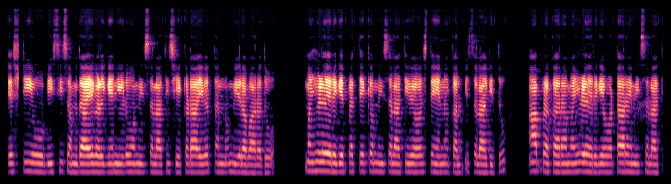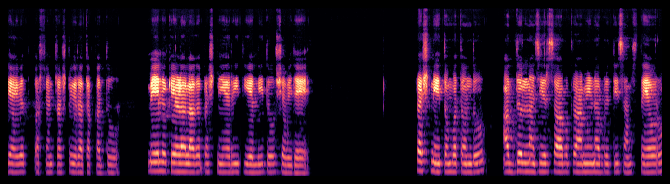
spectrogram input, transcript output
ಎಸ್ಟಿ ಒಬಿಸಿ ಸಮುದಾಯಗಳಿಗೆ ನೀಡುವ ಮೀಸಲಾತಿ ಶೇಕಡ ಐವತ್ತನ್ನು ಮೀರಬಾರದು. ಮಹಿಳೆಯರಿಗೆ ಪ್ರತ್ಯೇಕ ಮೀಸಲಾತಿ ವ್ಯವಸ್ಥೆಯನ್ನು ಕಲ್ಪಿಸಲಾಗಿದ್ದು, ಆ ಪ್ರಕಾರ ಮಹಿಳೆಯರಿಗೆ ಒಟ್ಟಾರೆ ಮೀಸಲಾತಿ ಐವತ್ತು ಪರ್ಸೆಂಟ್ರಷ್ಟು ಇರತಕ್ಕದ್ದು. ಮೇಲೆ ಕೇಳಲಾದ ಪ್ರಶ್ನೆಯ ರೀತಿಯಲ್ಲಿ ದೋಷವಿದೆ. ಪ್ರಶ್ನೆ ತೊಂಬತ್ತೊಂದು. ಅಬ್ದುಲ್ ನಜೀರ್ ಸಾಬ್ ಗ್ರಾಮೀಣಾಭಿವೃದ್ಧಿ ಸಂಸ್ಥೆಯವರು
